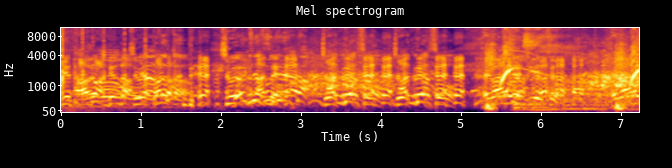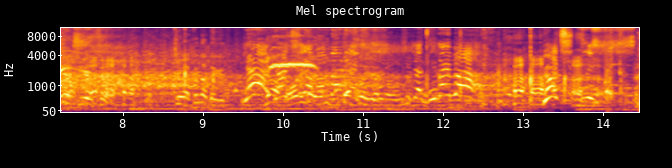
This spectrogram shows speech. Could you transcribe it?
이게 다도 안 된다. 다도. 안 돼. 조야 끝났어. 손질했다. 조야 끝났어. 조야 안 돼. 끝났어. 대가리가 뒤에 있어. 대가리가 뒤에 있어. 조야 끝났다. 이게. 야, 멸치가 뭔 말이야. 야, 네가 해봐. 멸치. 씨. 어,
